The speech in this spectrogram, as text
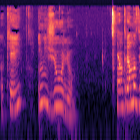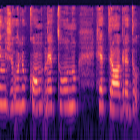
ok? Em julho, Entramos em julho com Netuno retrógrado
